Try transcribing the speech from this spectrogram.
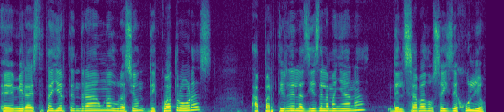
Eh, mira, este taller tendrá una duración de cuatro horas a partir de las 10 de la mañana del sábado 6 de julio.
